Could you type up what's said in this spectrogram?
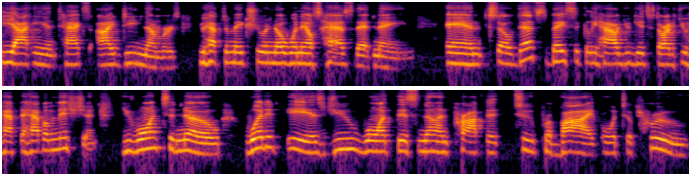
EIN tax ID numbers. You have to make sure no one else has that name. And so that's basically how you get started. You have to have a mission. You want to know what it is you want this nonprofit to provide or to prove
